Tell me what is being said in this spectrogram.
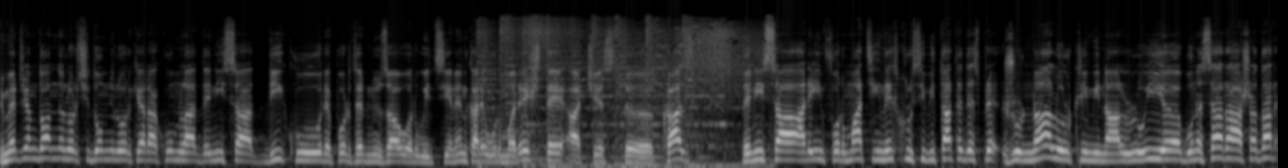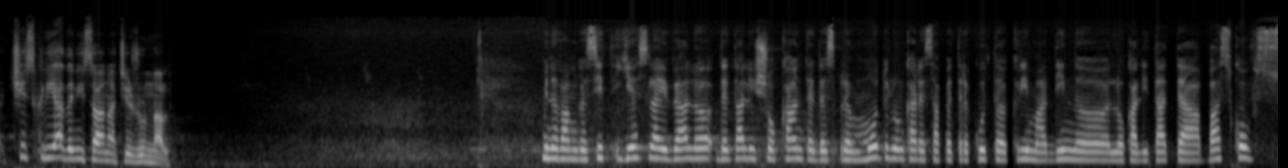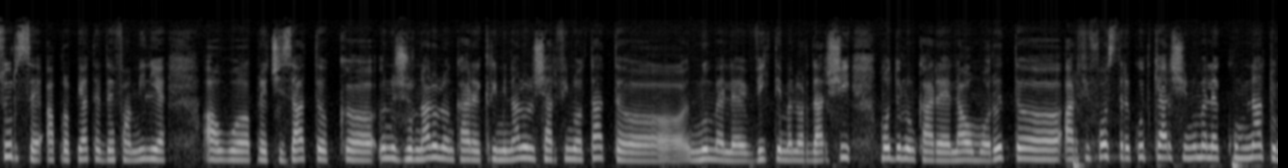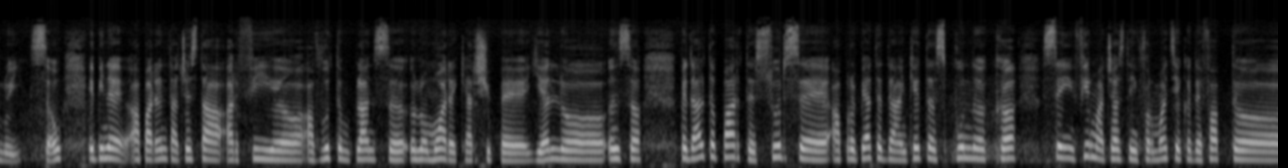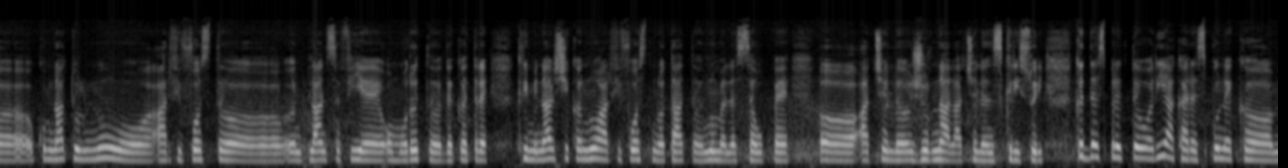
Și mergem, doamnelor și domnilor, chiar acum la Denisa Dicu, reporter News Hour with CNN, care urmărește acest uh, caz. Denisa are informații în exclusivitate despre jurnalul criminalului. Uh, bună seara, așadar, ce scria Denisa în acest jurnal? Bine v-am găsit. Ies la iveală detalii șocante despre modul în care s-a petrecut uh, crima din uh, localitatea Bascov. Surse apropiate de familie au uh, precizat că în jurnalul în care criminalul și-ar fi notat numele victimelor, dar și modul în care le-a omorât, ar fi fost trecut chiar și numele cumnatului său. E bine, aparent acesta ar fi avut în plan să îl omoare chiar și pe el, însă, pe de altă parte, surse apropiate de anchetă spun că se infirmă această informație că de fapt uh, cumnatul nu ar fi fost uh, în plan să fie omorât de către criminal și că nu ar fi fost notat numele său pe uh, acel jurnal, acele înscrisuri. Cât despre teoria care spune că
